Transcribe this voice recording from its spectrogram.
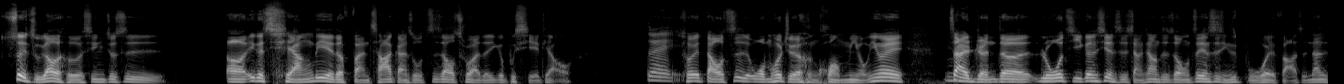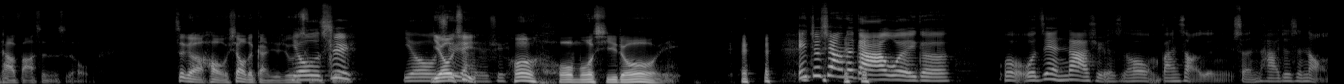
最主要的核心就是。呃，一个强烈的反差感所制造出来的一个不协调，对，所以导致我们会觉得很荒谬，因为在人的逻辑跟现实想象之中，嗯、这件事情是不会发生，但是它发生的时候，这个好笑的感觉就是，有趣，有趣，有趣，哦，好莫西多，哎，就像那个啊，我有一个，我我之前大学的时候，我们班上有一个女生，她就是那种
